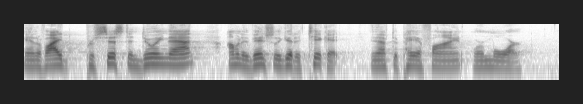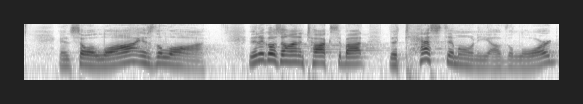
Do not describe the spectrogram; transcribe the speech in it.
And if I persist in doing that, I'm going to eventually get a ticket and have to pay a fine or more. And so a law is the law. Then it goes on and talks about the testimony of the Lord.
